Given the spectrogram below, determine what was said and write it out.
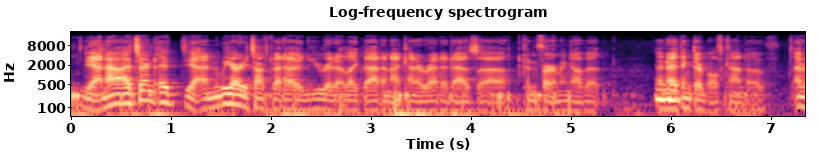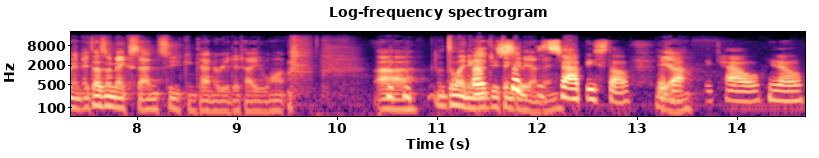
Yeah, and how I turned it. Yeah, and we already talked about how you read it like that, and I kind of read it as a confirming of it. And I think they're both kind of. I mean, it doesn't make sense, so you can kind of read it how you want. Uh, Delaney, what did you think of the like ending? sappy stuff. Yeah. About, like how you know,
